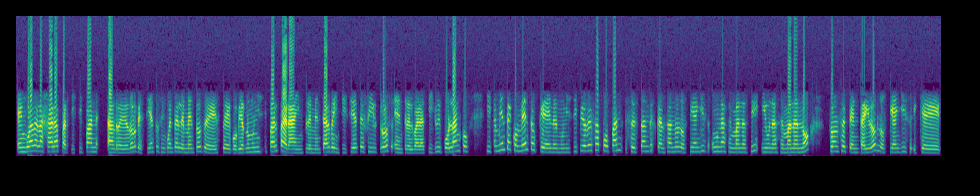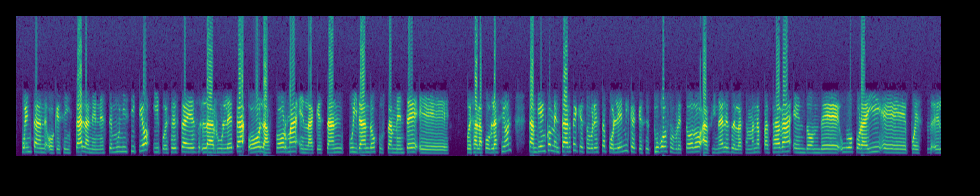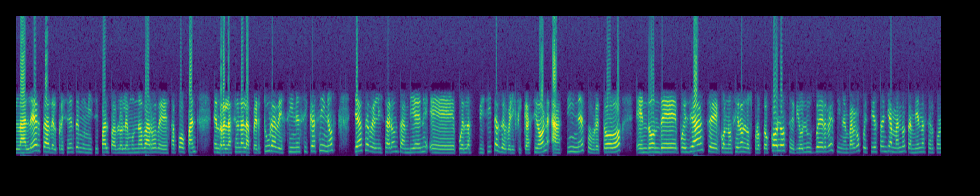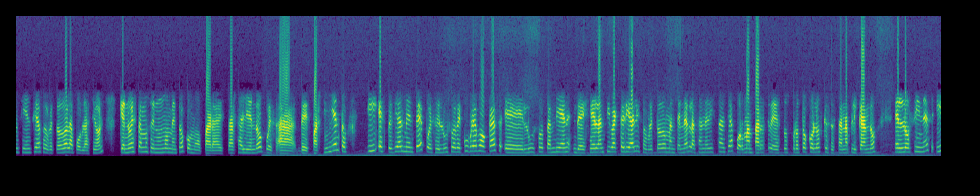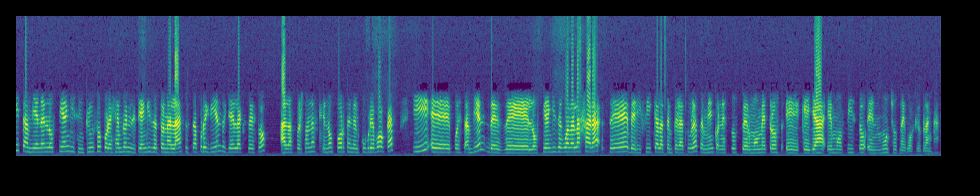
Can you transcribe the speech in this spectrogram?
En Guadalajara participan alrededor de 150 elementos de este gobierno municipal para implementar 27 filtros entre el Baratillo y Polanco. Y también te comento que en el municipio de Zapopan se están descansando los tianguis una semana sí y una semana no. Son 72 los tianguis que cuentan o que se instalan en este municipio y pues esta es la ruleta o la forma en la que están cuidando justamente eh, pues a la población. También comentarte que sobre esta polémica que se tuvo, sobre todo a finales de la semana pasada, en donde hubo por ahí, eh, pues, la alerta del presidente municipal Pablo Lemón Navarro de Zapopan en relación a la apertura de cines y casinos, ya se realizaron también, eh, pues, las visitas de verificación a cines, sobre todo, en donde, pues, ya se conocieron los protocolos, se dio luz verde, sin embargo, pues, sí están llamando también a hacer conciencia, sobre todo a la población, que no estamos en un momento como para estar saliendo pues a de esparcimiento. Y especialmente pues el uso de cubrebocas, el uso también de gel antibacterial y sobre todo mantener la sana distancia forman parte de estos protocolos que se están aplicando en los cines y también en los tianguis, incluso por ejemplo en el tianguis de Tonalá se está prohibiendo ya el acceso a las personas que no porten el cubrebocas y eh, pues también desde los tianguis de Guadalajara se verifica la temperatura también con estos termómetros eh, que ya hemos visto en muchos negocios, Blanca.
